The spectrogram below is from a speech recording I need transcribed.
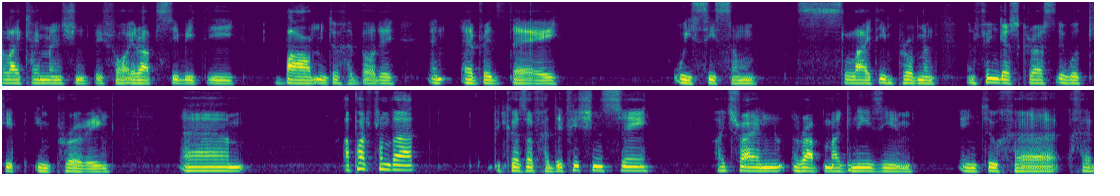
like I mentioned before, I rub CBD balm into her body, and every day we see some slight improvement, and fingers crossed it will keep improving. Um, apart from that, because of her deficiency, I try and rub magnesium into her, her,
